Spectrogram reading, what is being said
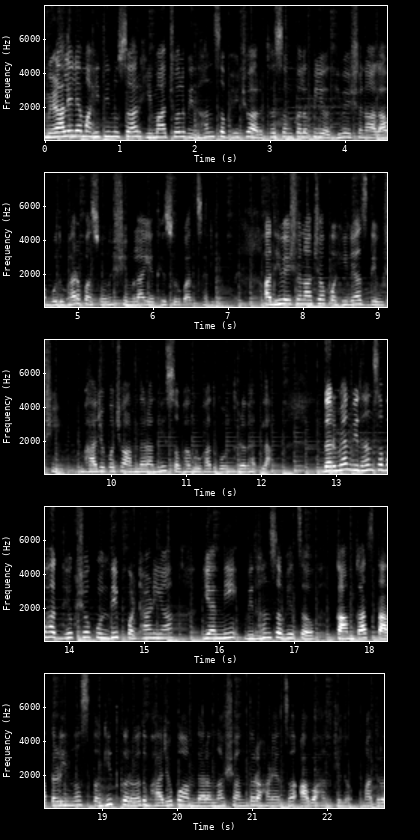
मिळालेल्या माहितीनुसार हिमाचल विधानसभेच्या अर्थसंकल्पीय अधिवेशनाला बुधवारपासून शिमला येथे सुरुवात झाली. अधिवेशनाच्या पहिल्याच दिवशी भाजपच्या आमदारांनी सभागृहात गोंधळ घातला. दरम्यान विधानसभा अध्यक्ष कुलदीप पठाणिया यांनी विधानसभेचं कामकाज तातडीनं स्थगित करत भाजप आमदारांना शांत राहण्याचं आवाहन केलं. मात्र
